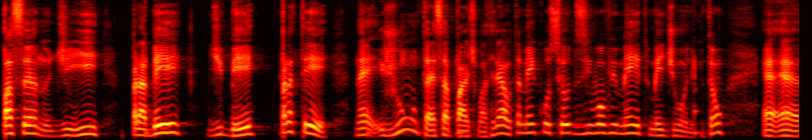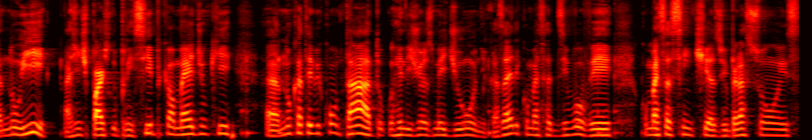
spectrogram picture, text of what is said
passando de I para B, de B para ter, né, junta essa parte material também com o seu desenvolvimento mediúnico. Então, é, é, no I, a gente parte do princípio que é o médium que é, nunca teve contato com religiões mediúnicas. Aí ele começa a desenvolver, começa a sentir as vibrações,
